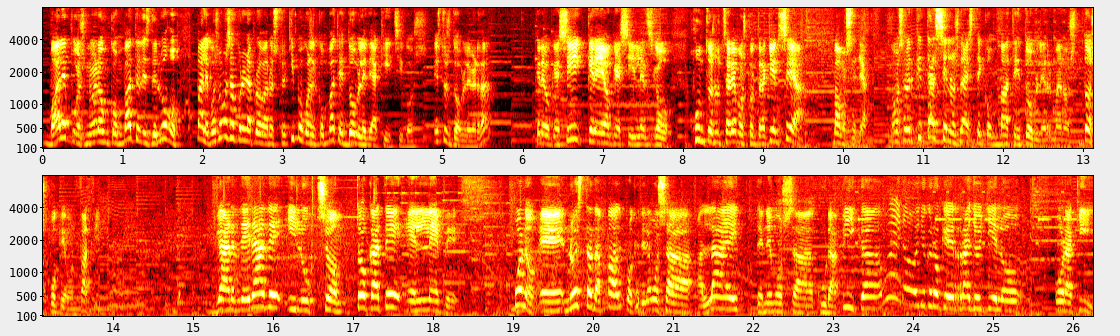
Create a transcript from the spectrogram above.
Vale, pues no era un combate, desde luego. Vale, pues vamos a poner a prueba nuestro equipo con el combate doble de aquí, chicos. Esto es doble, ¿verdad? Creo que sí, creo que sí, let's go. Juntos lucharemos contra quien sea. Vamos allá. Vamos a ver qué tal se nos da este combate doble, hermanos. Dos Pokémon, fácil. Garderade y Luchom. Tócate el nepe. Bueno, eh, no está tan mal porque tenemos a, Light, tenemos a Kurapika. Bueno, yo creo que Rayo Hielo por aquí.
